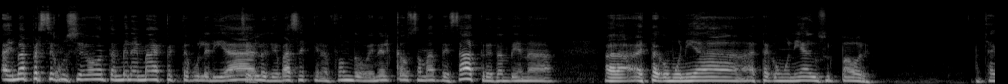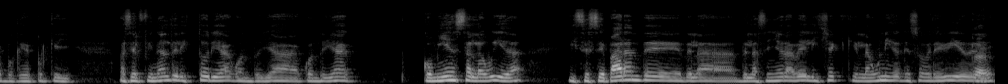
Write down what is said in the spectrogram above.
Hay más persecución, también hay más espectacularidad. Sí. Lo que pasa es que en el fondo Benel causa más desastre también a, a la- a esta comunidad, a esta comunidad de usurpadores. ¿Cachai? Porque, porque hacia el final de la historia, cuando ya, cuando ya comienza la huida y se separan de, de la, de la señora Belichek, que es la única que sobrevive, de-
